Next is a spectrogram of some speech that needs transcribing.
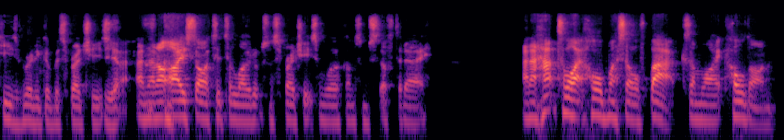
he's really good with spreadsheets. Yeah. And then I started to load up some spreadsheets and work on some stuff today. And I had to like hold myself back because I'm like, hold on,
